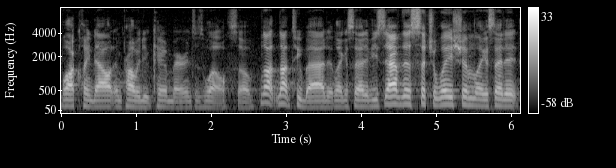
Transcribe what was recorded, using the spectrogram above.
block cleaned out, and probably do cam bearings as well. So not not too bad. And like I said, if you have this situation, like I said, it,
